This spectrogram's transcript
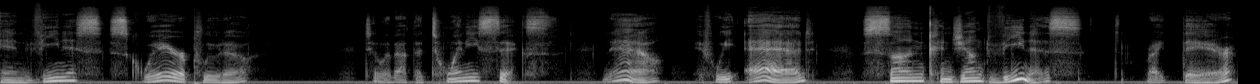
and Venus square Pluto till about the 26th. Now, if we add Sun conjunct Venus right there,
